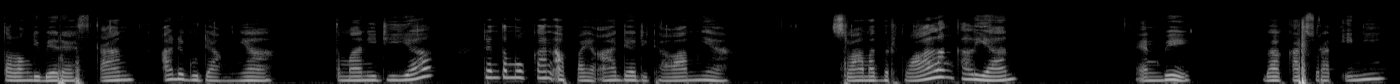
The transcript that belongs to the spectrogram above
Tolong dibereskan, ada gudangnya. Temani dia dan temukan apa yang ada di dalamnya. Selamat bertualang kalian. NB, bakar surat ini.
